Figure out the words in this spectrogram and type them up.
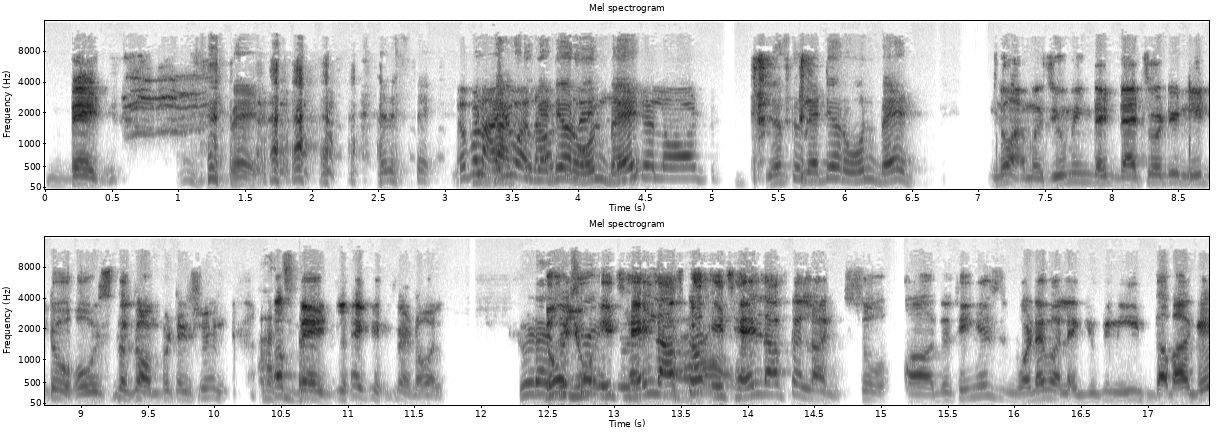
bed. Bed. No, but You are have you to get your to own bed? a lot? You have to get your own bed. No, I'm assuming that that's what you need to host the competition. A Achha. bed, like if at all. Dude, No, you. It's could- held after. Wow. It's held after lunch. So uh, the thing is, whatever, like you can eat dabake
